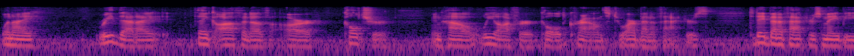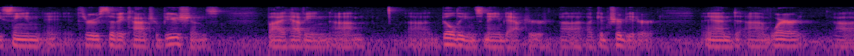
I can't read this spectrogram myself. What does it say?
When I read that, I think often of our culture and how we offer gold crowns to our benefactors. Today, benefactors may be seen eh, through civic contributions by having um, uh, buildings named after uh, a contributor, and um, where uh,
